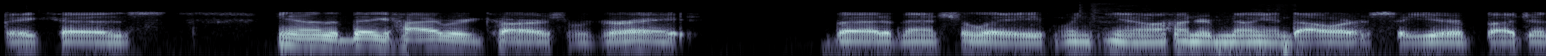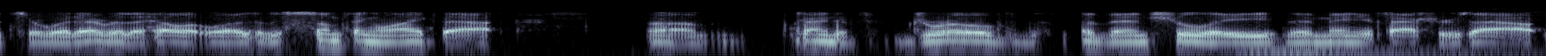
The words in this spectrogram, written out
because you know the big hybrid cars were great but eventually when you know a hundred million dollars a year budgets or whatever the hell it was it was something like that um, kind of drove eventually the manufacturers out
